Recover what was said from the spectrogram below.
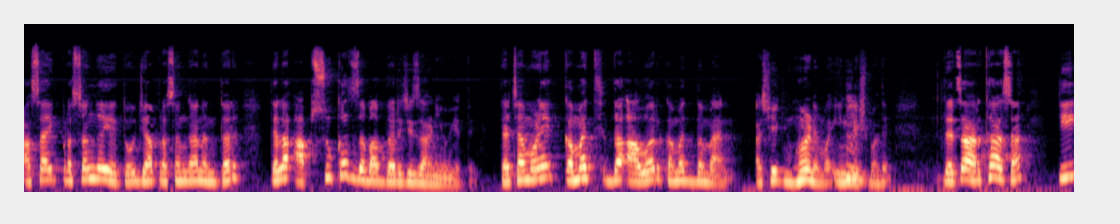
असा एक प्रसंग येतो ज्या प्रसंगानंतर त्याला आपसुकच जबाबदारीची जाणीव येते. त्याच्यामुळे cometh the hour cometh the man अशी एक म्हण आहे मग इंग्लिशमध्ये. त्याचा अर्थ असा की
